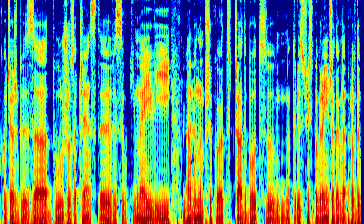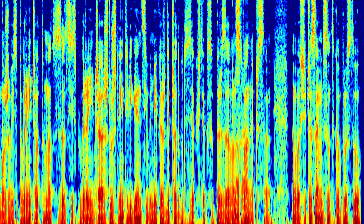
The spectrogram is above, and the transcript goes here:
chociażby za dużo, za częste wysyłki maili, mhm. albo na przykład chatbot, no, który jest czymś z pogranicza, tak naprawdę może być z pogranicza automatyzacji, z pogranicza sztucznej inteligencji, bo nie każdy chatbot jest jakoś tak super zaawansowany no tak. czasami. No właśnie, czasami są tylko po prostu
